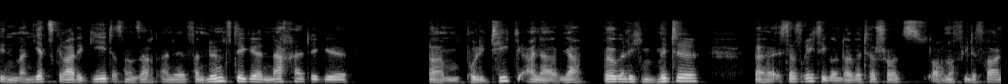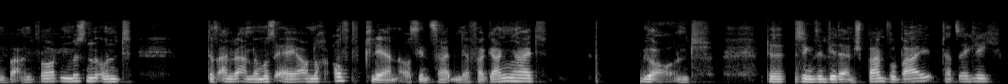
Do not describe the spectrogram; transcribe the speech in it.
den man jetzt gerade geht, dass man sagt, eine vernünftige, nachhaltige ähm, Politik einer ja, bürgerlichen Mitte äh, ist das richtig. Und da wird Herr Scholz auch noch viele Fragen beantworten müssen. Und das eine oder andere muss er ja auch noch aufklären aus den Zeiten der Vergangenheit. Ja, und deswegen sind wir da entspannt. Wobei tatsächlich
